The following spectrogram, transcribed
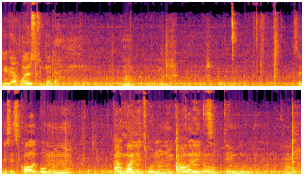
They were boiled together. Mm. So this is called onunu. You can call it onunu. You can call it temburu.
